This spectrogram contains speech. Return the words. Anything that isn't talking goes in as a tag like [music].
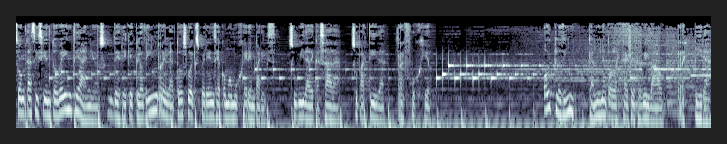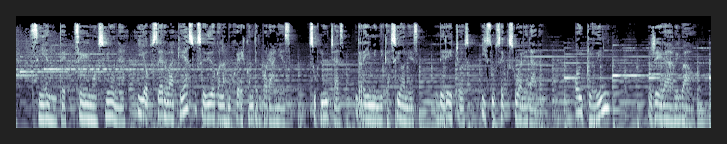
Son casi 120 años desde que Claudine relató su experiencia como mujer en París, su vida de casada, su partida, refugio. Hoy Claudine camina por las calles de Bilbao, respira, siente, se emociona y observa qué ha sucedido con las mujeres contemporáneas, sus luchas, reivindicaciones, derechos y su sexualidad. Hoy Claudine llega a Bilbao.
